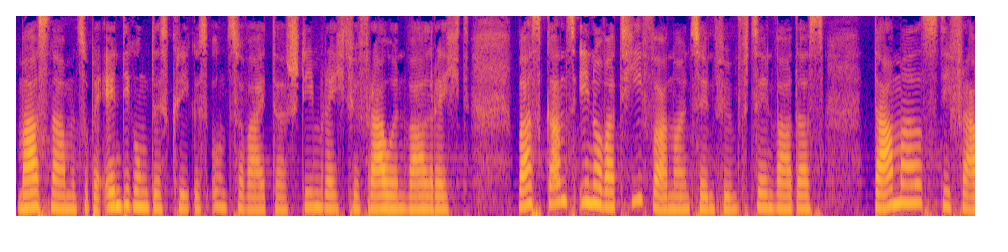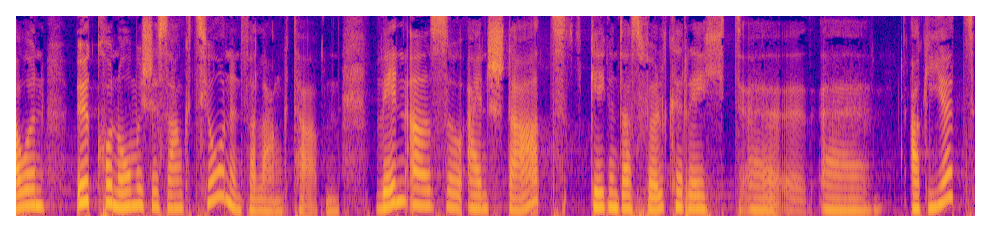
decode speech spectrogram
Maßnahmen zur Beendigung des Krieges und so weiter, Stimmrecht für Frauen, Wahlrecht. Was ganz innovativ war 1915, war, dass damals die Frauen ökonomische Sanktionen verlangt haben. Wenn also ein Staat gegen das Völkerrecht äh, äh, agiert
